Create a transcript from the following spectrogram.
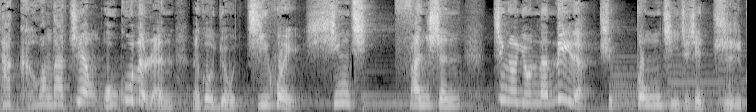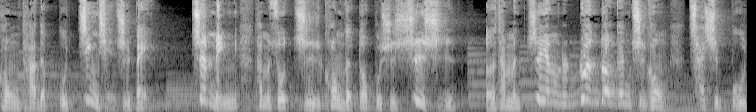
他渴望他这样无辜的人能够有机会兴起。翻身，进而有能力的去攻击这些指控他的不敬虔之辈，证明他们所指控的都不是事实，而他们这样的论断跟指控才是不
